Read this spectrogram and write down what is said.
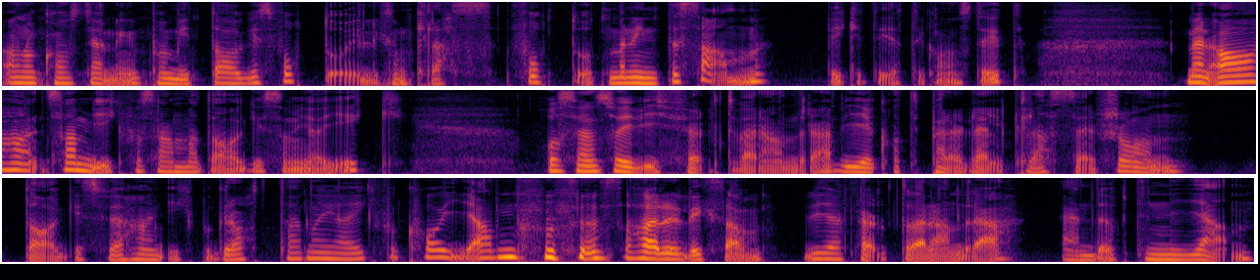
av någon konstig anledning på mitt dagisfoto, liksom klassfotot, men inte Sam, vilket är jättekonstigt. Men ja, han, Sam gick på samma dagis som jag gick. Och sen så har vi följt varandra. Vi har gått i parallellklasser från dagis för han gick på grottan och jag gick på kojan. Och sen så har det liksom, vi har följt varandra ända upp till nian.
